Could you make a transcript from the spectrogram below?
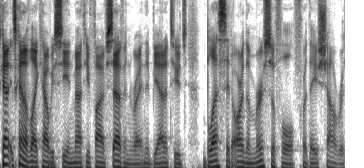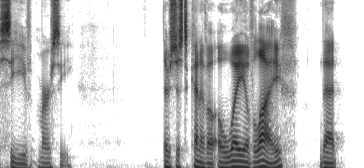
It's kind, of, it's kind of like how we see in Matthew 5 7, right, in the Beatitudes Blessed are the merciful, for they shall receive mercy. There's just kind of a, a way of life that,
